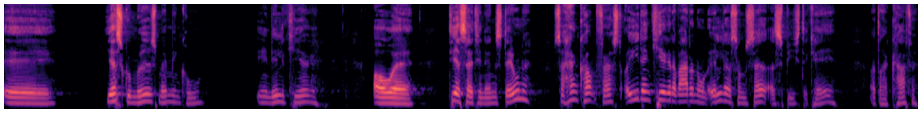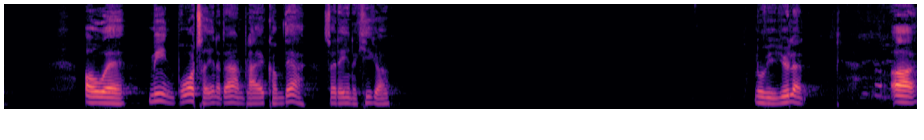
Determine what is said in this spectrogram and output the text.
øh, jeg skulle mødes med min kone i en lille kirke. Og øh, de har sat hinanden stævne, så han kom først. Og i den kirke, der var der nogle ældre, som sad og spiste kage og drak kaffe. Og øh, min bror træder ind ad døren, plejer ikke at komme der, så er der en, der kigger op. Nu er vi i Jylland. Og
